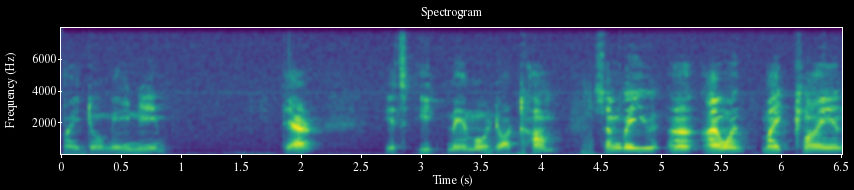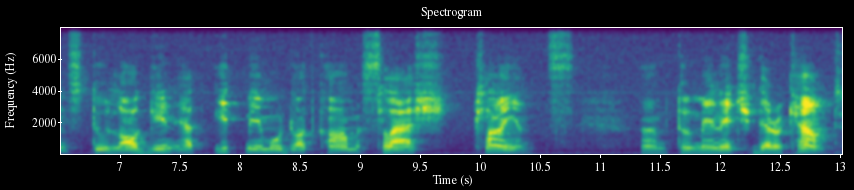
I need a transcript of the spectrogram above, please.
my domain name there it's eatmemo.com so I'm going to uh, I want my clients to log in at eatmemo.com slash clients um, to manage their account.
